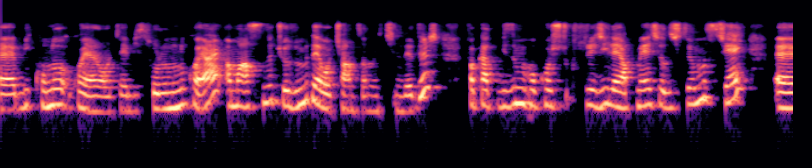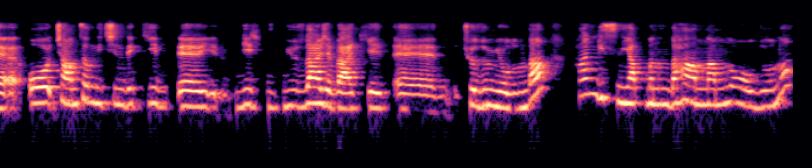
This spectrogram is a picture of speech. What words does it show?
e, bir konu koyar ortaya, bir sorununu koyar ama aslında çözümü de o çantanın içindedir. Fakat bizim o koştuk süreciyle yapmaya çalıştığımız şey e, o çantanın içindeki e, bir yüzlerce belki e, çözüm yolundan hangisini yapmanın daha anlamlı olduğunu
